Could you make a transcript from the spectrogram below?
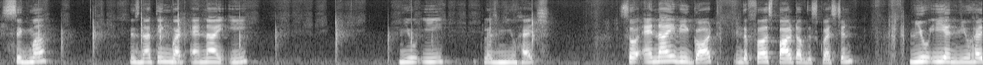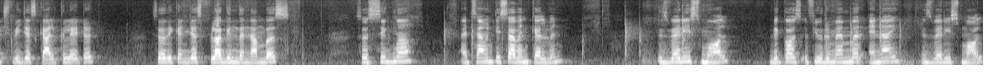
sigma is nothing but NIE mu e plus mu h. So, Ni we got in the first part of this question mu e and mu h we just calculated. So, we can just plug in the numbers. So, sigma at 77 Kelvin is very small because if you remember Ni is very small.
